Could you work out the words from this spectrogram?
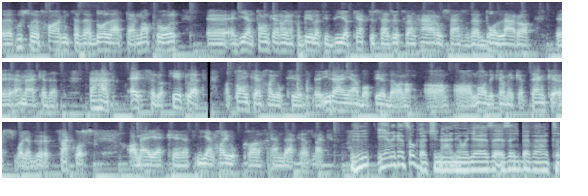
25-30 ezer dollár per napról egy ilyen tankerhajónak a bérleti díja 250-300 ezer dollárra emelkedett. Tehát egyszerű a képlet, a tankerhajók irányába, például a, a, a Nordic American Tankers, vagy a görög Tsakos, amelyek ilyen hajókkal rendelkeznek. Uh-huh. Ilyeneket szoktak csinálni, hogy ez, ez egy bevált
